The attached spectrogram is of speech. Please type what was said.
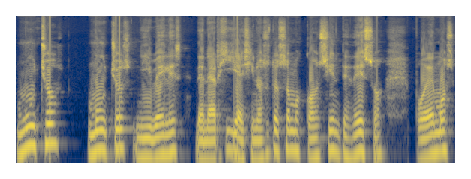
muchos, muchos niveles de energía y si nosotros somos conscientes de eso, podemos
